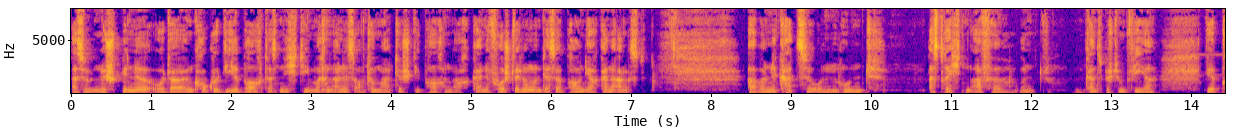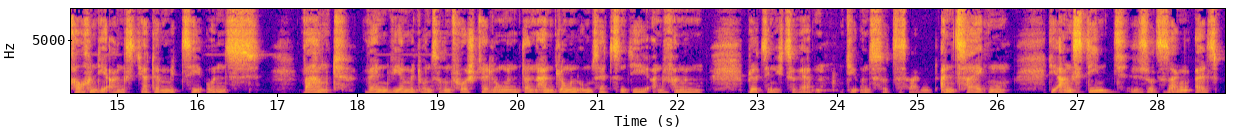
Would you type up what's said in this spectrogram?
Also eine Spinne oder ein Krokodil braucht das nicht, die machen alles automatisch, die brauchen auch keine Vorstellung und deshalb brauchen die auch keine Angst. Aber eine Katze und ein Hund, erst recht ein Affe und ganz bestimmt wir, wir brauchen die Angst ja, damit sie uns warnt, wenn wir mit unseren Vorstellungen dann Handlungen umsetzen, die anfangen blödsinnig zu werden, die uns sozusagen anzeigen. Die Angst dient sozusagen als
